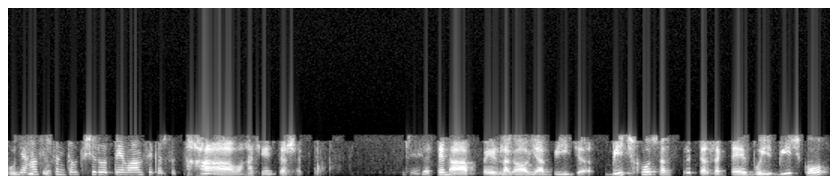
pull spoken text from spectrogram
बुद्धि जहाँ से तो- संकल्प शुरू होते हैं वहाँ से कर सकते हाँ। वहाँ चेंज कर सकते हैं। हैं जैसे ना आप पेड़ लगाओ या बीज बीज को संस्कृत कर सकते हैं। बीज को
